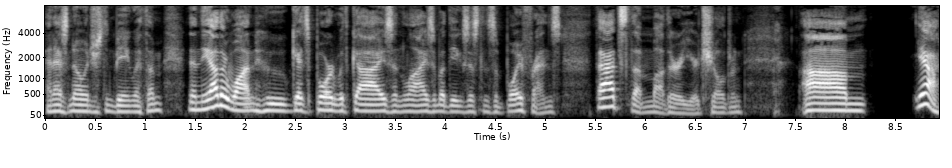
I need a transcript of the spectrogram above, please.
and has no interest in being with him. And then the other one who gets bored with guys and lies about the existence of boyfriends. That's the mother of your children. Um yeah,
